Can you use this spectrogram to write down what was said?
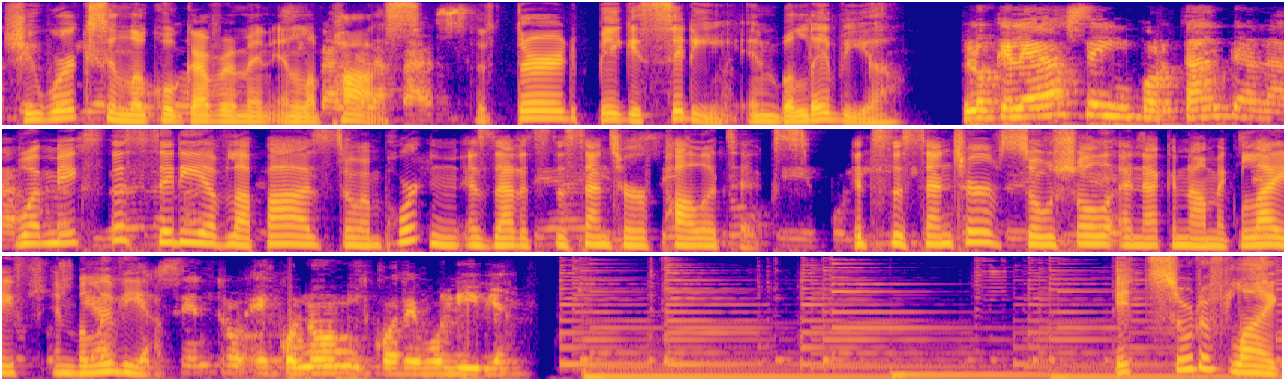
She works in local government in La Paz, the third biggest city in Bolivia. What makes the city of La Paz so important is that it's the center of politics. It's the center of social and economic life in Bolivia. It's sort of like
